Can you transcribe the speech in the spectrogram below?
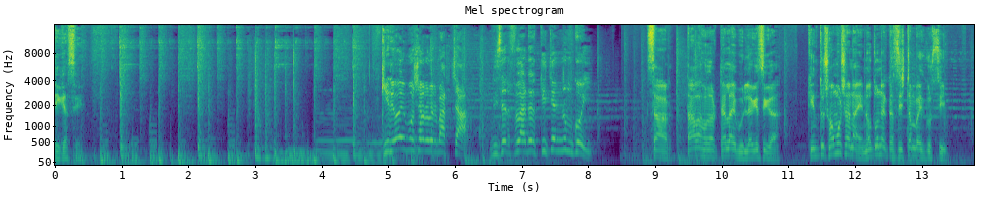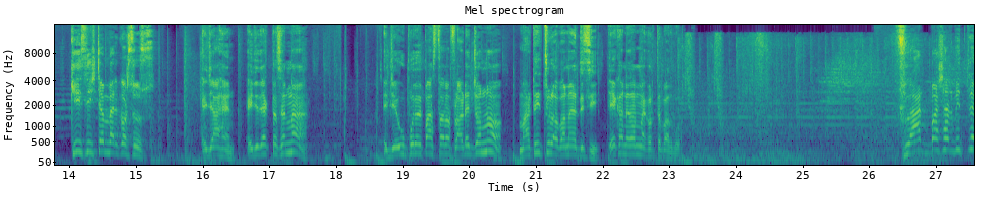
ঠিক আছে। কি রে ওই মোশারফের বাচ্চা? নিচের ফ্ল্যাটের কিচেন রুম কই? স্যার তালা হলার ঠেলাই ভুলে গেছি গা। কিন্তু সমস্যা নাই নতুন একটা সিস্টেম বাইর করছি। কি সিস্টেম বের করছুস? এই যে আহেন এই যে দেখতেছেন না? এই যে উপরের পাঁচতলা ফ্ল্যাটের জন্য মাটির চুলা বানায় দিছি এখানে রান্না করতে পারব। ফ্ল্যাট বাসার ভিতরে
